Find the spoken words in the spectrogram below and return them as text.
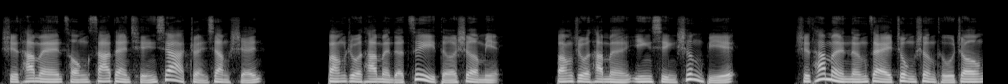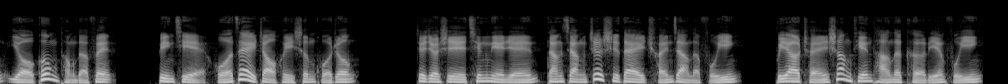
使他们从撒旦权下转向神，帮助他们的罪得赦免，帮助他们因信圣别，使他们能在众圣徒中有共同的份，并且活在照会生活中。这就是青年人当向这世代传讲的福音，不要传上天堂的可怜福音。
